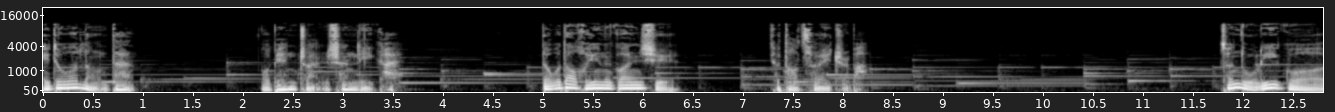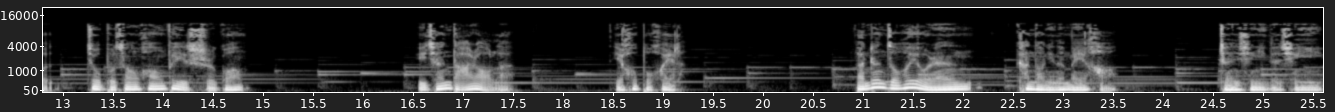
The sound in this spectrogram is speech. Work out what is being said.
你对我冷淡，我便转身离开。得不到回应的关系，就到此为止吧。曾努力过，就不算荒废时光。以前打扰了，以后不会了。反正总会有人看到你的美好，珍惜你的心意。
